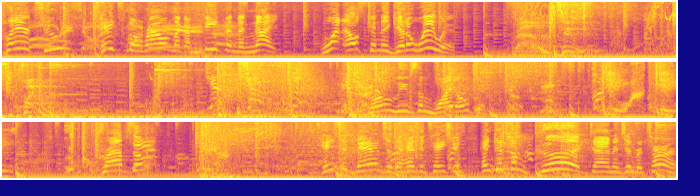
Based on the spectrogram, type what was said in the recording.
Player two takes the round like a thief in the night. What else can they get away with? Round two. Fight. Them wide open. Grabs them. Takes advantage of the hesitation and gets some good damage in return.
